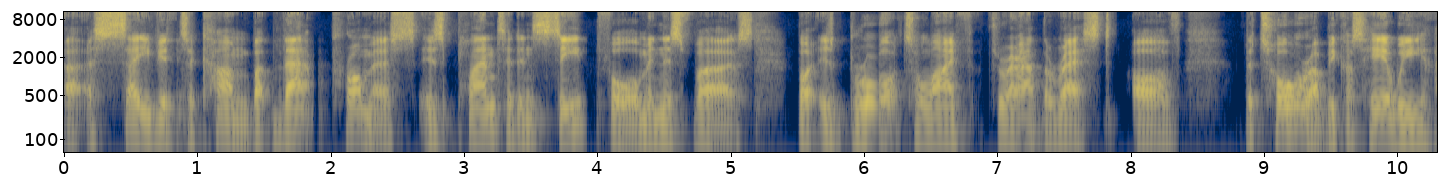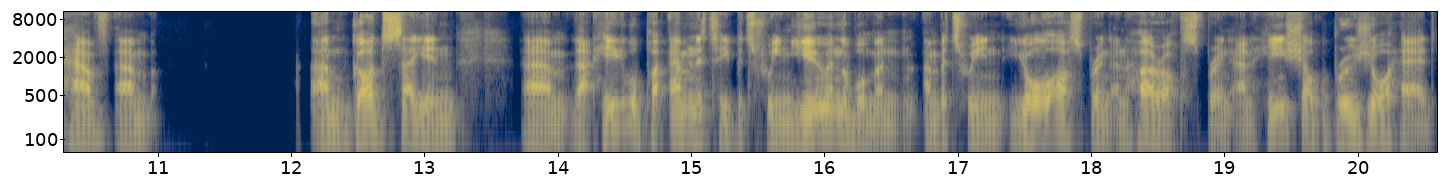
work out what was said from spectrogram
a savior to come, but that promise is planted in seed form in this verse, but is brought to life throughout the rest of the Torah. Because here we have um, um, God saying um, that He will put enmity between you and the woman, and between your offspring and her offspring, and He shall bruise your head,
